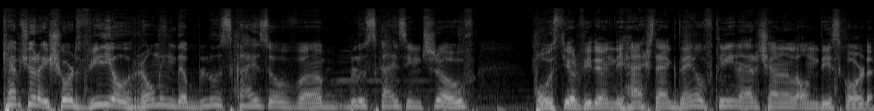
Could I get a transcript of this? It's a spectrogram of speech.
Capture a short video roaming the blue skies of uh, blue skies in Trove. Post your video in the hashtag Day of Clean Air channel on Discord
